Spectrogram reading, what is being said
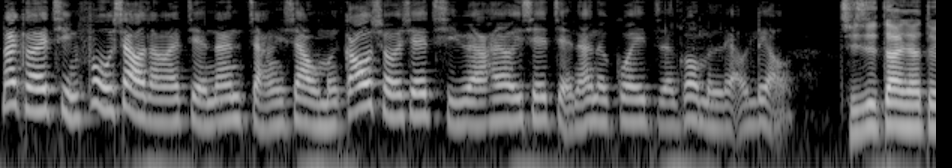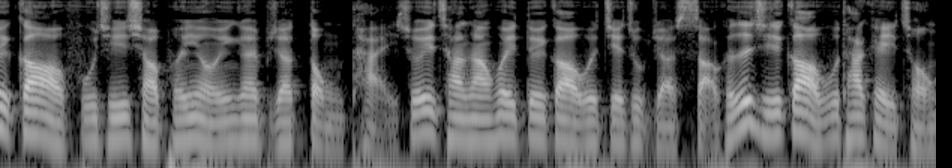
那可以请副校长来简单讲一下我们高球一些起源，还有一些简单的规则，跟我们聊聊。其实大家对高尔夫，其实小朋友应该比较动态，所以常常会对高尔夫接触比较少。可是其实高尔夫它可以从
